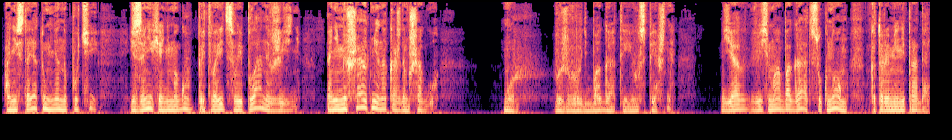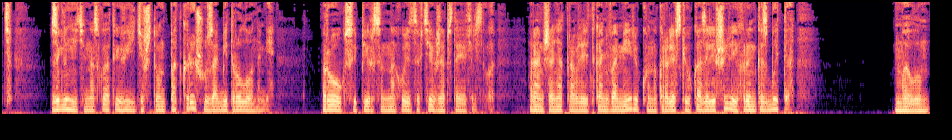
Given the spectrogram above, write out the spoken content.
Они стоят у меня на пути. Из-за них я не могу притворить свои планы в жизнь. Они мешают мне на каждом шагу. Мур, вы же вроде богаты и успешны. Я весьма богат, сукном, которое мне не продать. Загляните на склад и увидите, что он под крышу забит рулонами. Роукс и Пирсон находятся в тех же обстоятельствах — Раньше они отправляли ткань в Америку, но королевские указы лишили их рынка сбыта. Мэллоун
